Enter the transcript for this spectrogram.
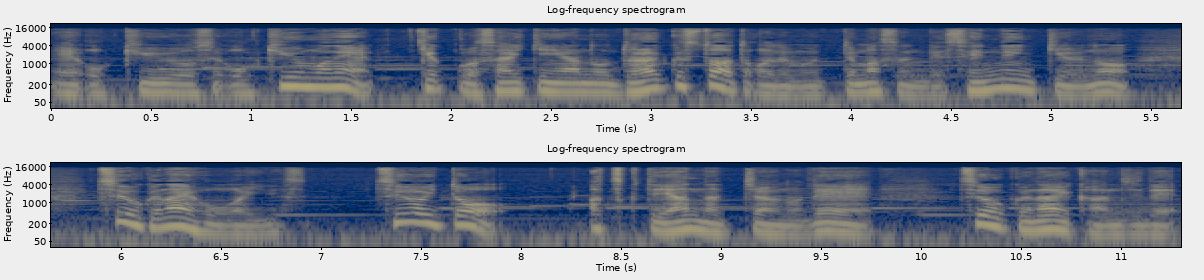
えー、お灸をする。お灸もね結構最近あのドラッグストアとかでも売ってますんで千年灸の強くない方がいいです。強いと熱くて嫌になっちゃうので強くない感じで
